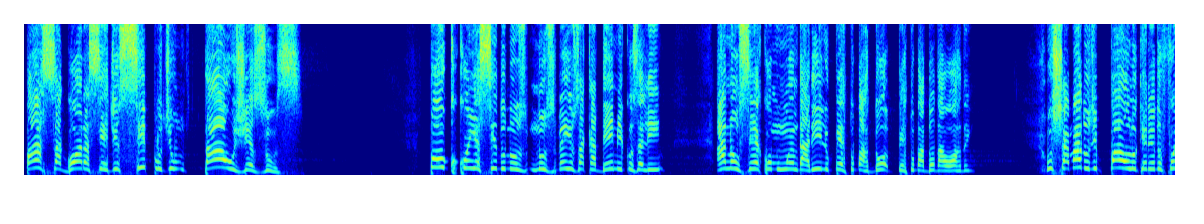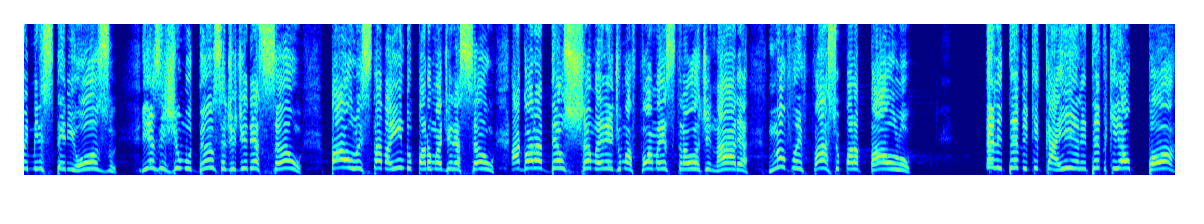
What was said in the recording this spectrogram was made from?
passa agora a ser discípulo de um tal Jesus. Pouco conhecido nos, nos meios acadêmicos ali, a não ser como um andarilho perturbador, perturbador da ordem. O chamado de Paulo, querido, foi misterioso e exigiu mudança de direção. Paulo estava indo para uma direção, agora Deus chama ele de uma forma extraordinária. Não foi fácil para Paulo. Ele teve que cair, ele teve que ir ao pó.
